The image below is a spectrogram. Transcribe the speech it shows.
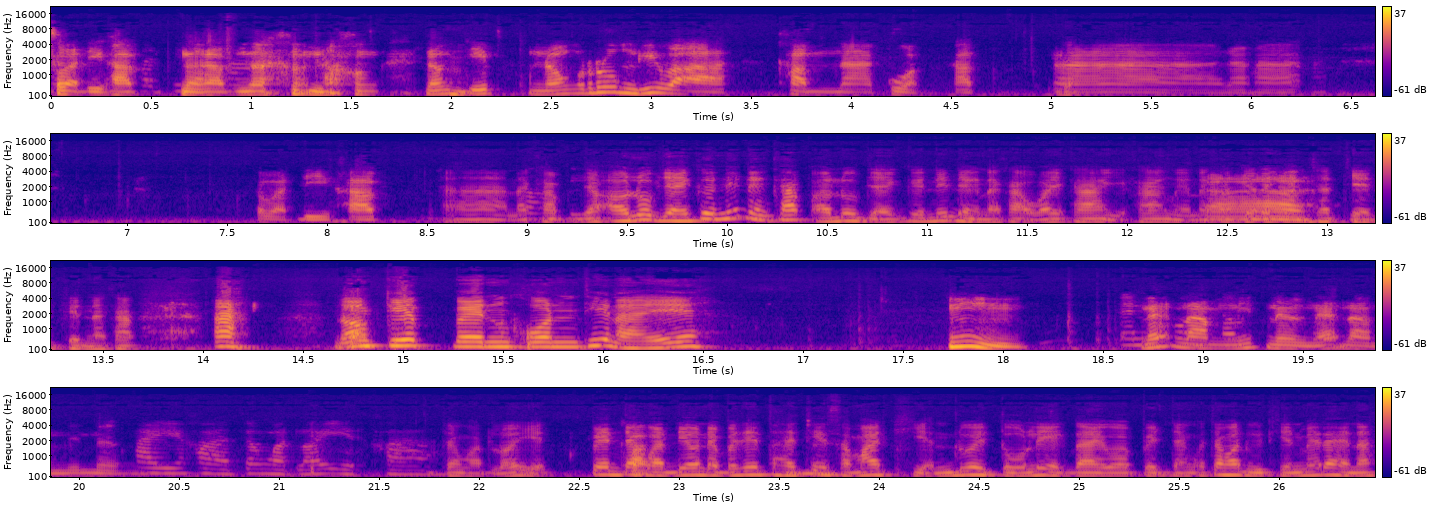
สวัสดีครับนะครับ น้องน้องน้องกิฟต์น้องรุ่งที่ว่าคำนากวงครับ อ่านะฮะสวัสดีครับ อ่านะครับเดี๋ยวเอารูปใหญ่ขึ้นนิดนึงครับเอารูปใหญ่ขึ้นนิดนึงนะครับเอาไว้ข้างอีกข้างหนึ่งนะครับอ่าจะได้เห็นชัดเจนขึ้นนะครับอะน้องกิฟเป็นคนที่ไหน อืมเป็ แนะนำคนิดนึงแนะนำนิดนึง ไทยค่ะ จังหวัดร้อยเอ็ดค่ะ จังหวัดร้อยเอ็ดเป็นจังหวัดเดียวในประเทศไทยที่สามารถเขียนด้วยตัวเลขได้ว่าเป็นจังหวัดจังหวัดอื่นเขียนไม่ได้นะ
